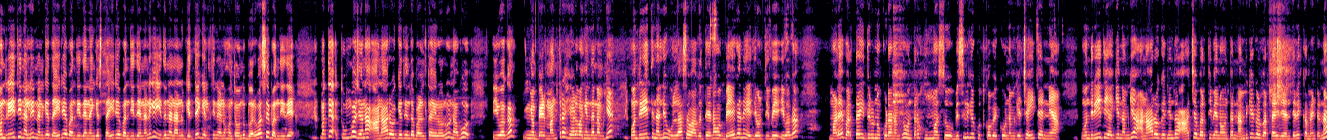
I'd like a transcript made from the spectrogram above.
ಒಂದು ರೀತಿಯಲ್ಲಿ ನನಗೆ ಧೈರ್ಯ ಬಂದಿದೆ. ನನಗೆ ಸ್ಥೈರ್ಯ ಬಂದಿದೆ. ನನಗೆ ಇದನ್ನು ನಾನು ಗೆದ್ದೇ ಗೆಲ್ತೀನಿ ಅನ್ನುವಂಥ ಒಂದು ಭರವಸೆ ಬಂದಿದೆ. ಮತ್ತು ತುಂಬ ಜನ ಅನಾರೋಗ್ಯದಿಂದ ಬಳಲ್ತಾ ಇರೋರು, ನಾವು ಇವಾಗ ಬೆ, ಮಂತ್ರ ಹೇಳುವಾಗಿಂದ ನಮಗೆ ಒಂದು ರೀತಿಯಲ್ಲಿ ಉಲ್ಲಾಸವಾಗುತ್ತೆ. ನಾವು ಬೇಗನೆ ಎದ್ದೇಳ್ತೀವಿ. ಇವಾಗ ಮಳೆ ಬರ್ತಾ ಇದ್ರೂ ಕೂಡ ನಮಗೆ ಒಂಥರ ಹುಮ್ಮಸ್ಸು, ಬಿಸಿಲಿಗೆ ಕುತ್ಕೋಬೇಕು, ನಮಗೆ ಚೈತನ್ಯ, ಒಂದು ರೀತಿಯಾಗಿ ನಮಗೆ ಅನಾರೋಗ್ಯದಿಂದ ಆಚೆ ಬರ್ತೀವಿ ಅಂತ ನಂಬಿಕೆಗಳು ಬರ್ತಾ ಇದೆ ಅಂತೇಳಿ ಕಮೆಂಟನ್ನು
